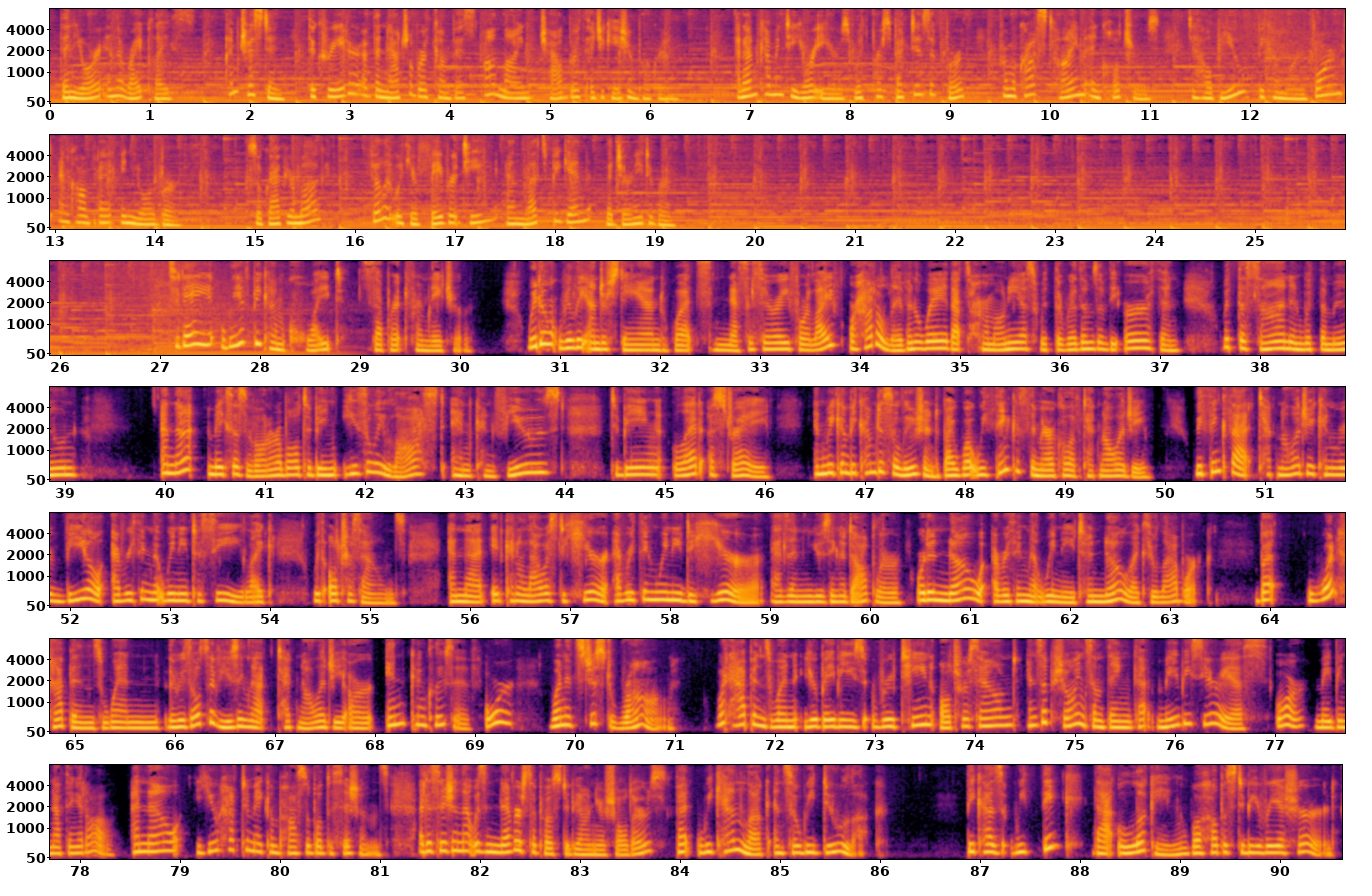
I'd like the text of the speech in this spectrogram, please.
Then you're in the right place. I'm Tristan, the creator of the Natural Birth Compass online childbirth education program. And I'm coming to your ears with perspectives of birth from across time and cultures to help you become more informed and confident in your birth. So grab your mug, fill it with your favorite tea, and let's begin the journey to birth. Today, we have become quite separate from nature. We don't really understand what's necessary for life or how to live in a way that's harmonious with the rhythms of the earth and with the sun and with the moon. And that makes us vulnerable to being easily lost and confused, to being led astray. And we can become disillusioned by what we think is the miracle of technology. We think that technology can reveal everything that we need to see, like with ultrasounds, and that it can allow us to hear everything we need to hear, as in using a Doppler, or to know everything that we need to know, like through lab work. But what happens when the results of using that technology are inconclusive or when it's just wrong? What happens when your baby's routine ultrasound ends up showing something that may be serious or maybe nothing at all? And now you have to make impossible decisions, a decision that was never supposed to be on your shoulders, but we can look, and so we do look. Because we think that looking will help us to be reassured.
